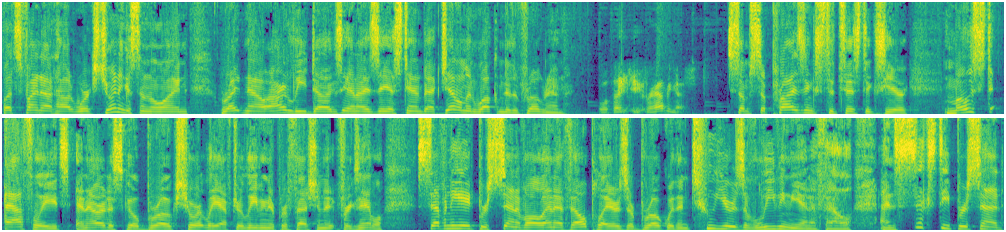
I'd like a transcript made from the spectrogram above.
Let's find out how it works. Joining us on the line right now are Lee Duggs and Isaiah Stanback. Gentlemen, welcome to the program. Well, thank you for having us some surprising statistics here. Most athletes and artists go broke shortly after leaving their profession. For example, 78% of all NFL players are broke within two years of leaving the NFL, and 60%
